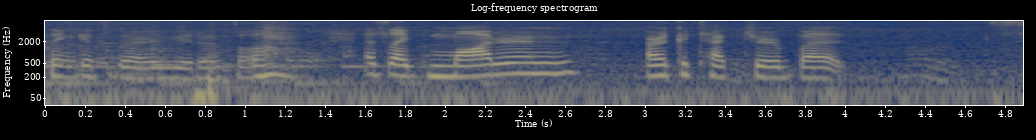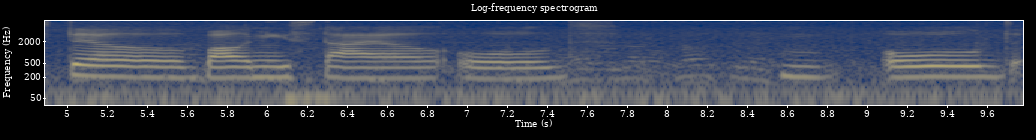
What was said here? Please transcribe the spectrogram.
Think it's very beautiful. It's like modern architecture, but still Balinese style, old, old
